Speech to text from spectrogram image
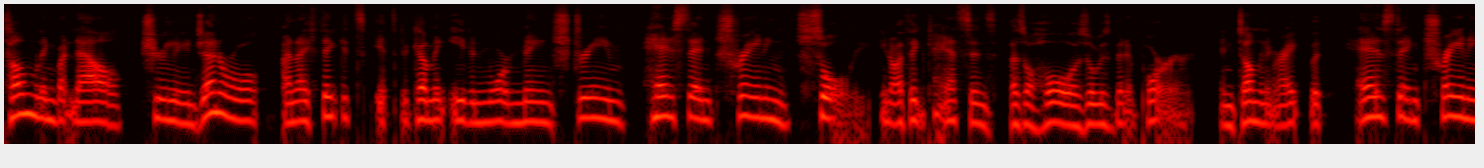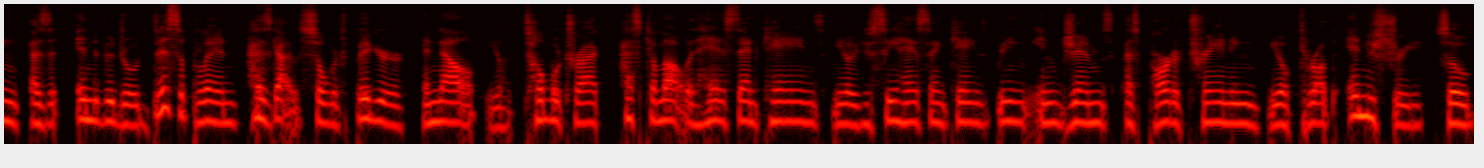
tumbling, but now cheerleading in general. And I think it's it's becoming even more mainstream handstand training solely. You know, I think handstands as a whole has always been important in tumbling, right? But handstand training as an individual discipline has gotten so much bigger. And now, you know, Tumbl Trak has come out with handstand canes. You know, you see handstand canes being in gyms as part of training, you know, throughout the industry. So,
